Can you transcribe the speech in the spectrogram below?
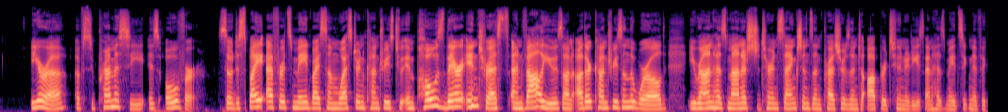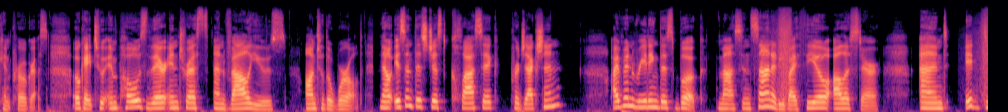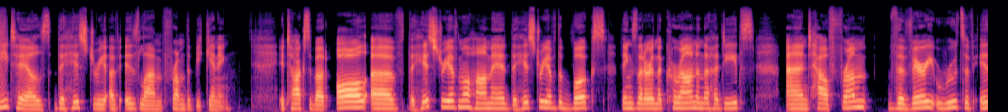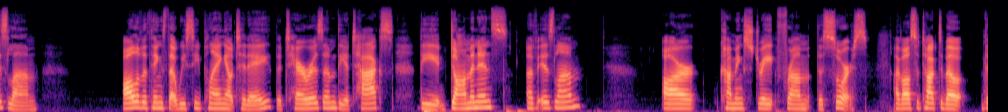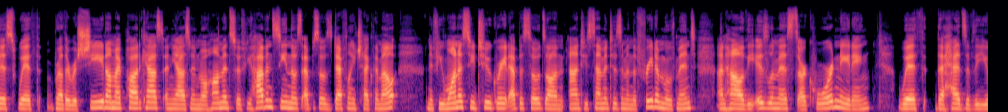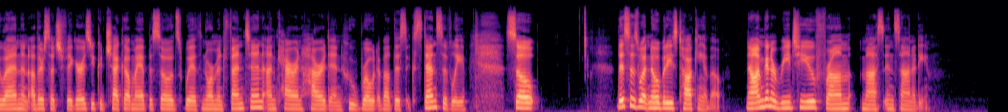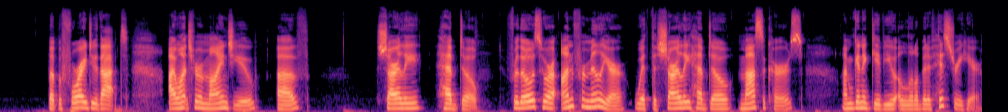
era of supremacy is over. So, despite efforts made by some Western countries to impose their interests and values on other countries in the world, Iran has managed to turn sanctions and pressures into opportunities and has made significant progress. Okay, to impose their interests and values onto the world. Now, isn't this just classic projection? I've been reading this book, Mass Insanity by Theo Allaster, and it details the history of Islam from the beginning. It talks about all of the history of Muhammad, the history of the books, things that are in the Quran and the Hadiths, and how from the very roots of Islam, all of the things that we see playing out today the terrorism, the attacks, the dominance of Islam are coming straight from the source. I've also talked about this with Brother Rashid on my podcast and Yasmin Mohammed. So if you haven't seen those episodes, definitely check them out. And if you want to see two great episodes on anti Semitism and the freedom movement and how the Islamists are coordinating with the heads of the UN and other such figures, you could check out my episodes with Norman Fenton and Karen Harridan, who wrote about this extensively. So, this is what nobody's talking about. Now, I'm going to read to you from Mass Insanity. But before I do that, I want to remind you of Charlie Hebdo. For those who are unfamiliar with the Charlie Hebdo massacres, I'm going to give you a little bit of history here.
